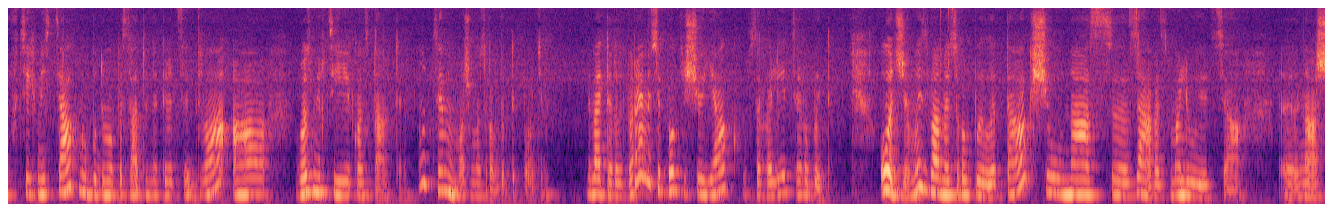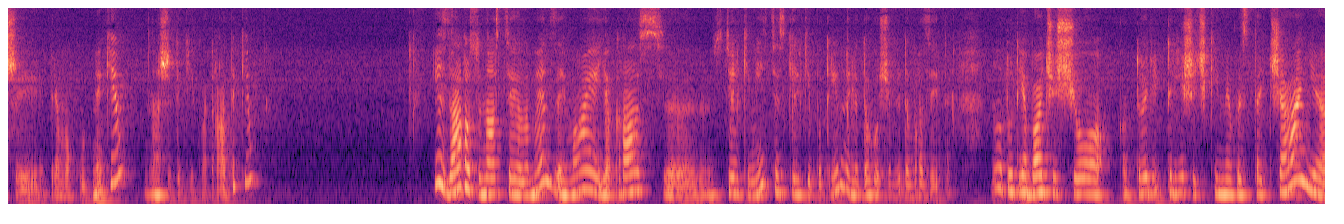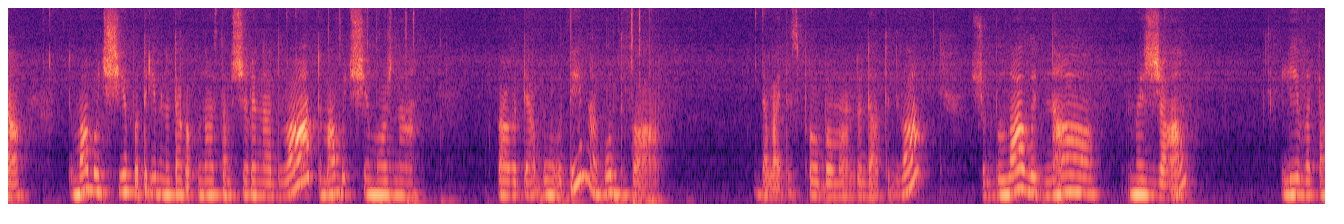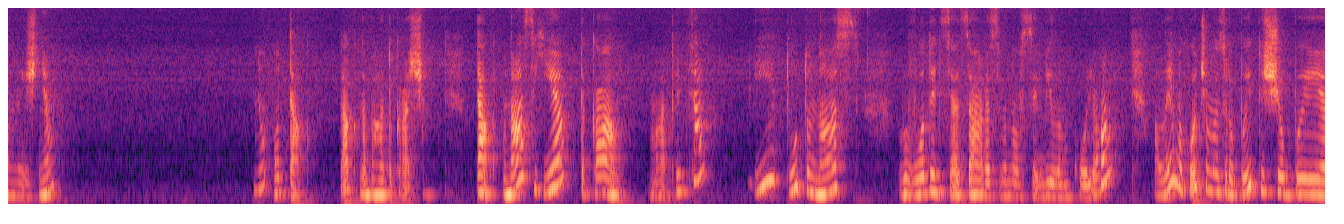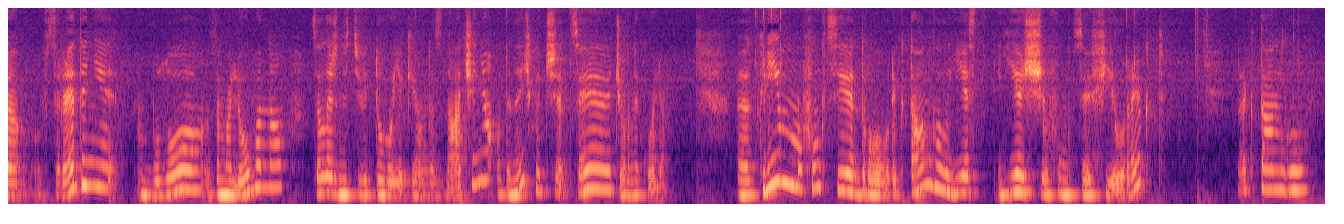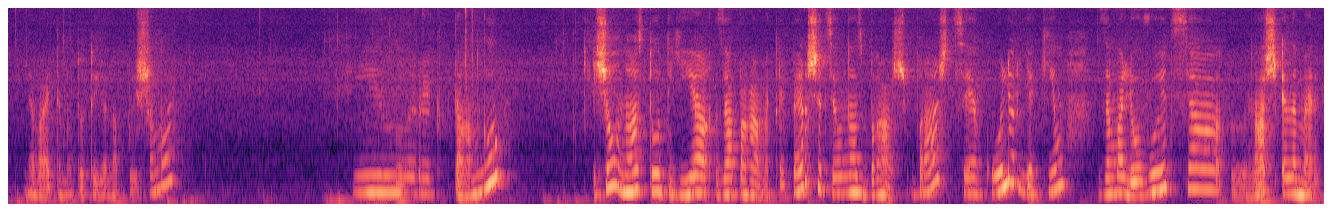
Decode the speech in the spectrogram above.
в цих місцях, ми будемо писати не 32, а розмір цієї константи. Ну, Це ми можемо зробити потім. Давайте розберемося поки що, як взагалі це робити. Отже, ми з вами зробили так, що у нас е, зараз малюються е, наші прямокутники, наші такі квадратики. І зараз у нас цей елемент займає якраз е, стільки місця, скільки потрібно для того, щоб відобразити. Ну, Тут я бачу, що трішечки не вистачає, то, мабуть, ще потрібно, так як у нас там ширина 2, то, мабуть, ще можна ставити або один, або два. Давайте спробуємо додати два, щоб була видна межа, ліва та нижня. Ну, отак. Так, набагато краще. Так, у нас є така матриця, і тут у нас виводиться, зараз воно все білим кольором, але ми хочемо зробити, щоб всередині було замальовано, в залежності від того, яке у нас значення, одиничка це чорний колір. Е, крім функції Draw Rectangle, є є ще функція Fill. Давайте ми тут її напишемо. Fill. Що у нас тут є за параметри? Перше, це у нас brush. Brush – це колір, яким замальовується е, наш елемент.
